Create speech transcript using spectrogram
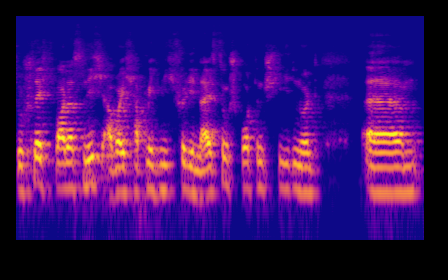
so schlecht war das nicht, aber ich habe mich nicht für den Leistungssport entschieden und ähm,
